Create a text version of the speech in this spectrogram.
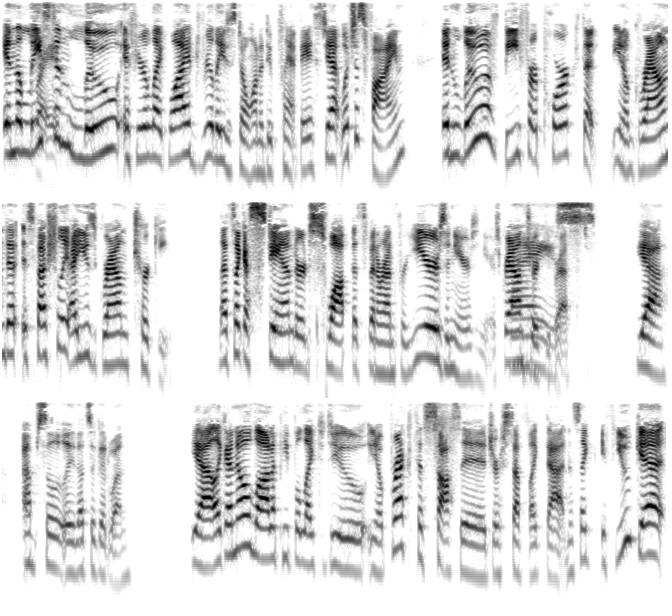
in the least Right. in lieu, if you're like, well, I really just don't want to do plant based yet, which is fine. In lieu of beef or pork that, you know, ground, especially, I use ground turkey. That's like a standard swap that's been around for years and years and years. Ground turkey Nice. breast. Yeah, absolutely. That's a good one. Yeah, like I know a lot of people like to do, you know, breakfast sausage or stuff like that. And it's like if you get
